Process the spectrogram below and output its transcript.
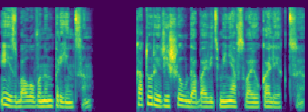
и избалованным принцем, который решил добавить меня в свою коллекцию.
